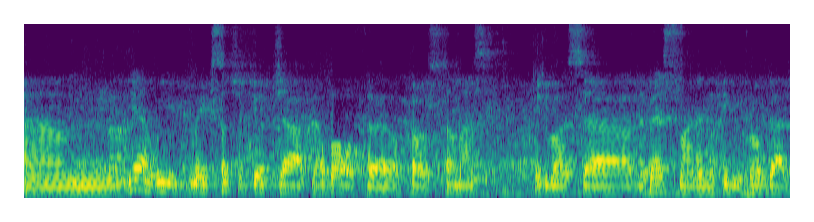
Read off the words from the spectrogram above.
um, yeah, we made such a good job. of Both, uh, of course, Thomas, it was uh, the best one, and he improved that.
